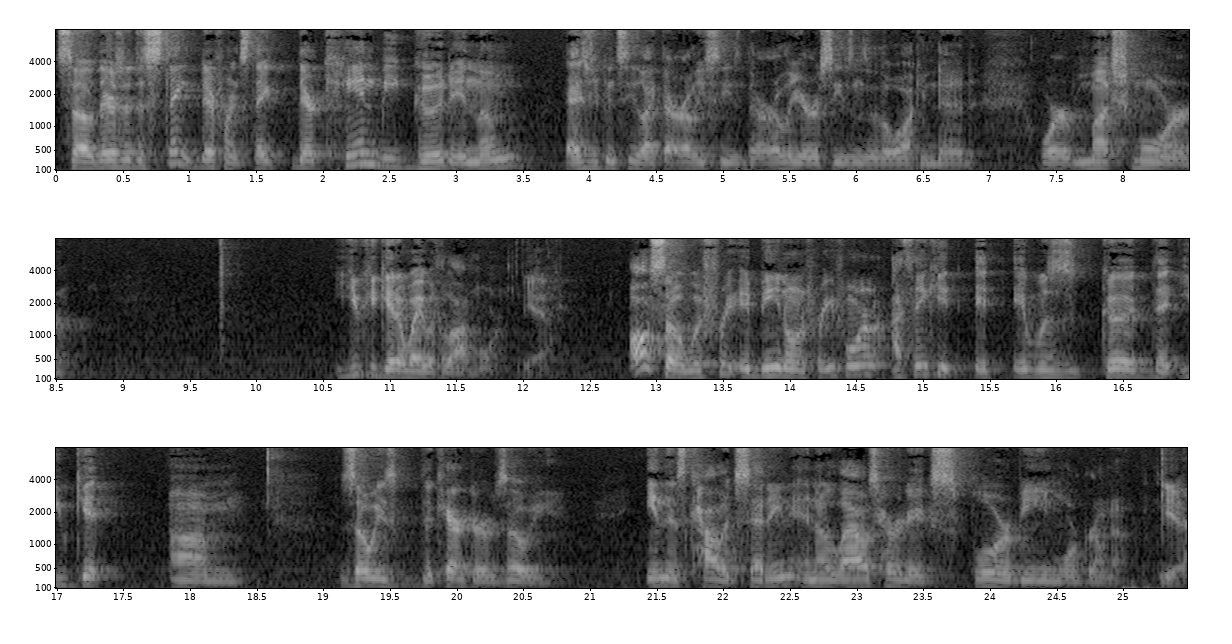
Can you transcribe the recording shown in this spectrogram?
So there's a distinct difference. They there can be good in them, as you can see, like the early season, the earlier seasons of The Walking Dead were much more. You could get away with a lot more. Yeah. Also, with free it being on Freeform, I think it it, it was good that you get um, Zoe's the character of Zoe in this college setting, and it allows her to explore being more grown up Yeah.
